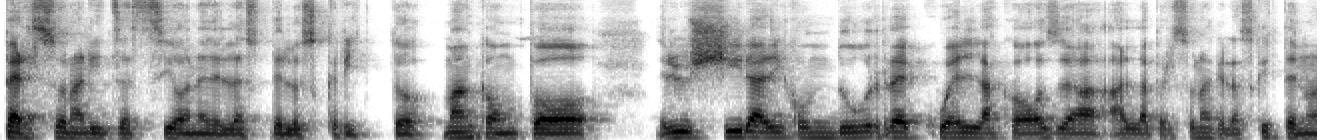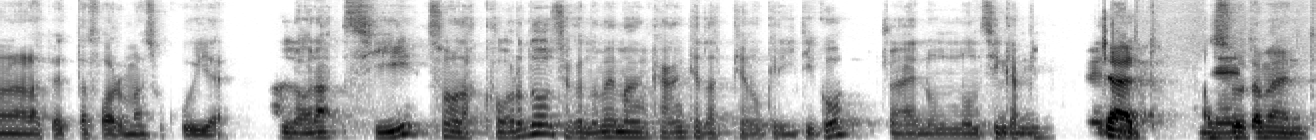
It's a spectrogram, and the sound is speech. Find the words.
personalizzazione della- dello scritto, manca un po' riuscire a ricondurre quella cosa alla persona che l'ha scritta e non alla piattaforma su cui è. Allora, sì, sono d'accordo, secondo me manca anche dal piano critico, cioè non, non si capisce Certo, dove- assolutamente.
